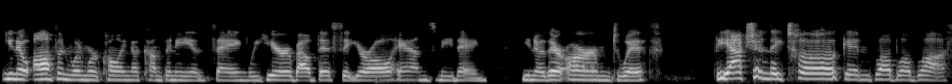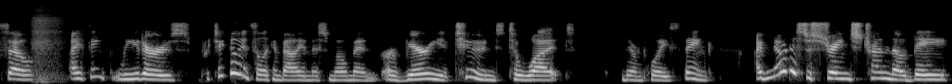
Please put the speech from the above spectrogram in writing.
you know, often when we're calling a company and saying we hear about this at your all hands meeting, you know, they're armed with the action they took and blah, blah, blah. So I think leaders, particularly in Silicon Valley in this moment, are very attuned to what their employees think. I've noticed a strange trend though. They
